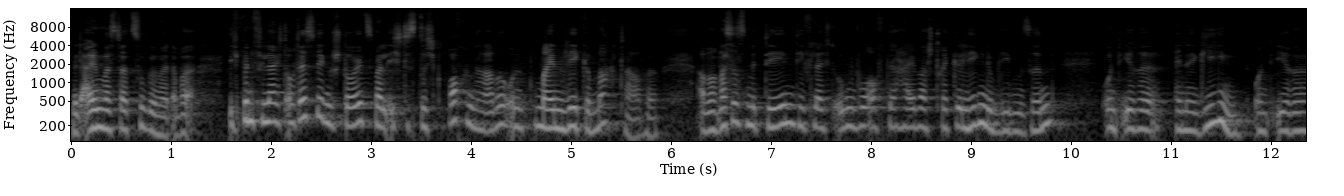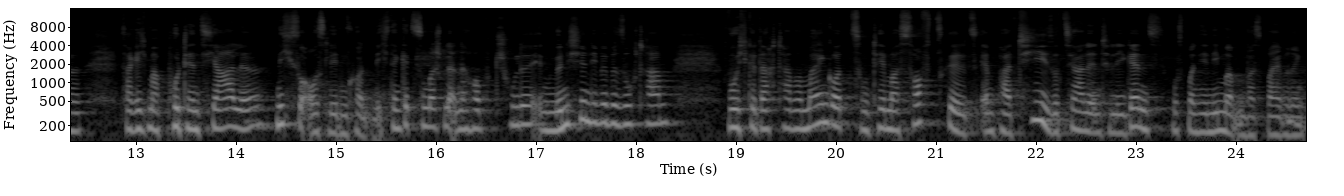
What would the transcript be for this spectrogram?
mit allem, was dazugehört. Aber ich bin vielleicht auch deswegen stolz, weil ich das durchbrochen habe und meinen Weg gemacht habe. Aber was ist mit denen, die vielleicht irgendwo auf der halber Strecke liegen geblieben sind und ihre Energien und ihre, sage ich mal, Potenziale nicht so ausleben konnten? Ich denke jetzt zum Beispiel an eine Hauptschule in München, die wir besucht haben wo ich gedacht habe, mein Gott, zum Thema Soft Skills, Empathie, soziale Intelligenz muss man hier niemandem was beibringen.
